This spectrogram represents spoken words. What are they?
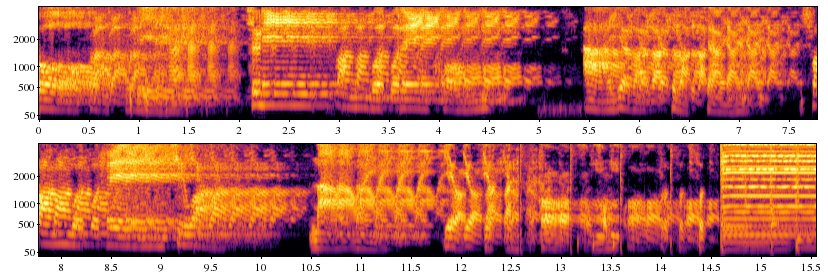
ก็กราบสวัสดีค่ะช่วงนี้ฟังบทเพลงของอายรักสลักใจ ฟังบทเพลงชื่อว่าหนาวใหม่เยอะๆก็ผมก็ฝึกๆ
